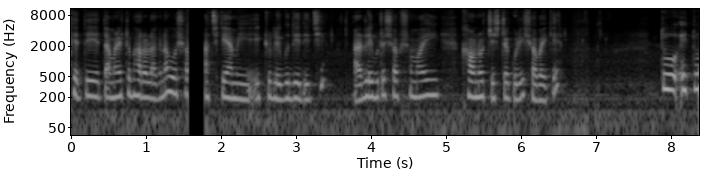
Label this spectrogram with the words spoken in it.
খেতে তেমন একটা ভালো লাগে না। ও আজকে আমি একটু লেবু দিয়ে দিচ্ছি। আর লেবুটা সব সময়ই খাওয়ানোর চেষ্টা করি সবাইকে। তো এ তো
